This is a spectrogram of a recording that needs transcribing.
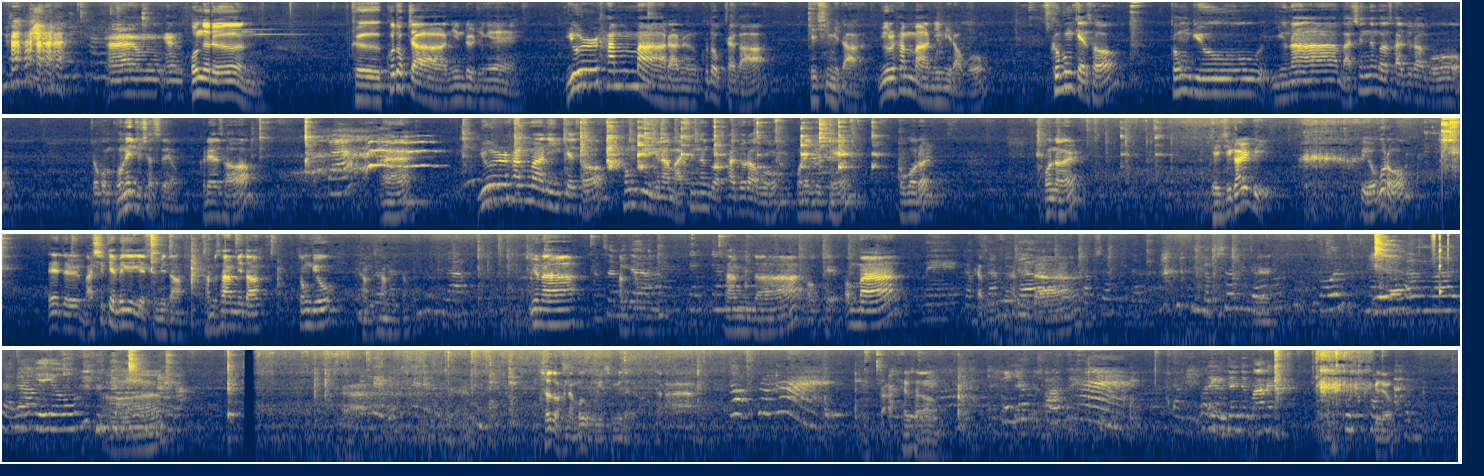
오늘은 그 구독자님들 중에 율한마라는 구독자가 계십니다. 율한마님이라고. 그분께서 동규 유나 맛있는 거 사주라고 조금 보내주셨어요. 그래서 네. 율한마님께서 동규 유나 맛있는 거 사주라고 보내주신 그거를 오늘 돼지갈비 크, 요거로 애들 맛있게 먹이겠습니다. 감사합니다. 동규 감사합니다. 유나 감사합니다. 감사합니다. 오케이 엄마 네, 감사합니다. 감사합니다. 감사합니다. 감사합니다. 네. 사랑해요. 어. 자, 저도 하나 먹어보겠습니다. 딱, 딱 해서 그죠?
